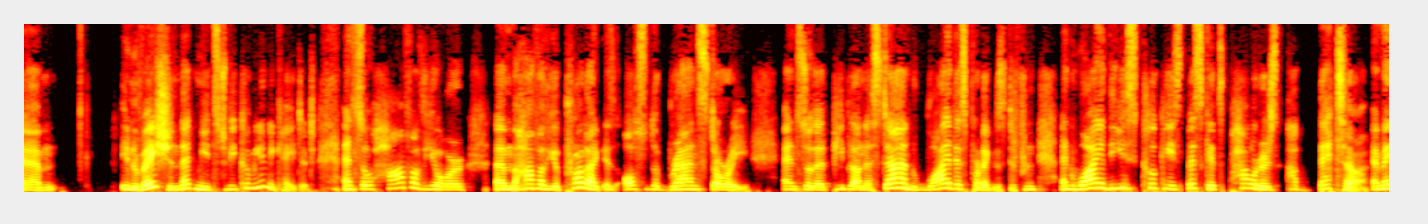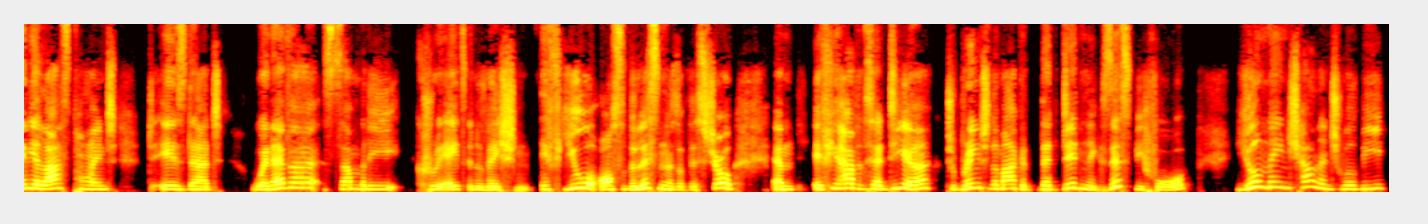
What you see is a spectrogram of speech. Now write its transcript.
um, innovation that needs to be communicated and so half of your um, half of your product is also the brand story and so that people understand why this product is different and why these cookies biscuits powders are better and maybe a last point is that whenever somebody creates innovation. If you also the listeners of this show, um, if you have this idea to bring to the market that didn't exist before, your main challenge will be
